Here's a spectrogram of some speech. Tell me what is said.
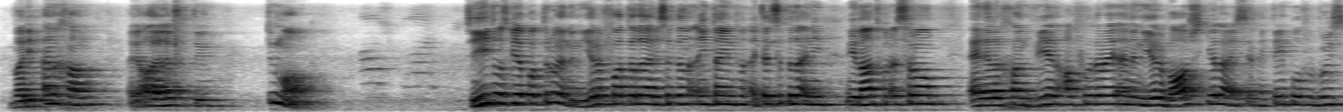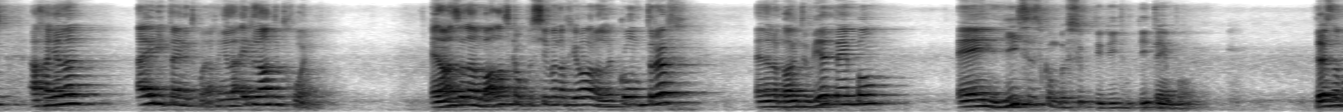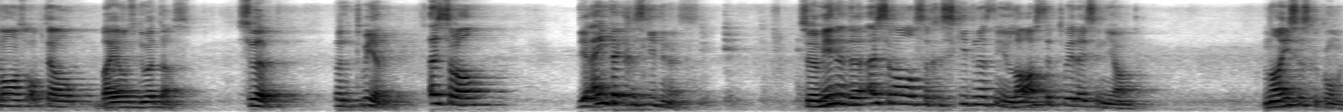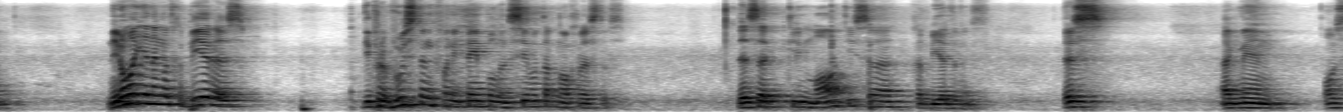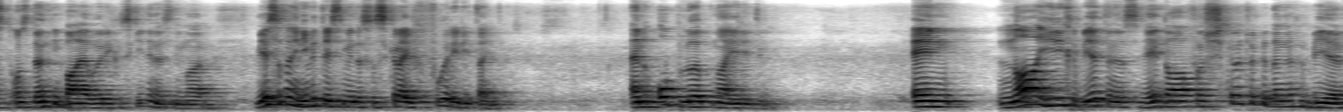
wat die ingang uit die allerheiligste toe toemaak. So hier het ons weer 'n patroon en die Here vat hulle en hy sit hulle in die tuin van hy sit hulle in die in die land van Israel en hulle gaan weer in afgodery in en die Here waarsku hulle, hy sê die tempel verwoes, ek gaan julle uit die tuin uit gooi, ek gaan julle uit die land uit gooi. En dan is hulle in ballingskap vir 70 jaar, hulle kom terug en hulle bou toe weer tempel en Jesus kom besoek die die, die tempel. Dis nou waar ons optel by ons notas. So punt 2. Israel die eindtyd geskiedenis. So menende Israel se geskiedenis in die laaste 2000 jaar na Jesus gekom het. Die nommer 1 ding wat gebeur is die verwoesting van die tempel in 70 na Christus. Dis 'n klimatiese gebeurtenis. Dis ek meen ons ons dink nie baie oor die geskiedenis nie, maar meeste van die Nuwe Testament is geskryf voor hierdie tyd. In oploop na hierdie toe. En na hierdie gebeurtenis het daar verskriklike dinge gebeur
